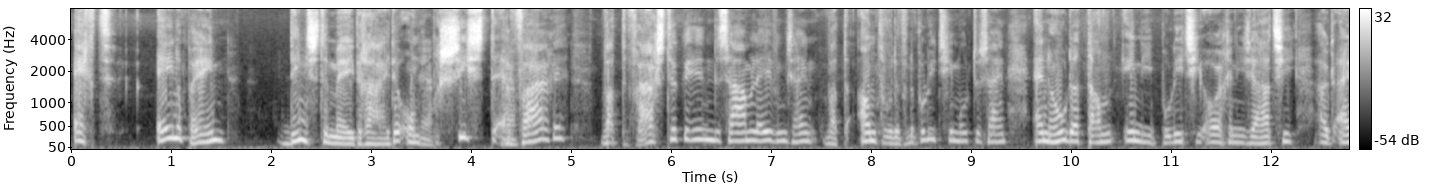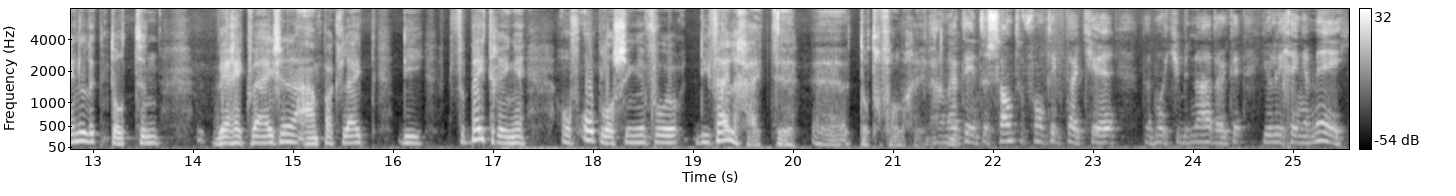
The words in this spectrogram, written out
echt één op één diensten meedraaiden om Ja. precies te ervaren wat de vraagstukken in de samenleving zijn, wat de antwoorden van de politie moeten zijn en hoe dat dan in die politieorganisatie uiteindelijk tot een werkwijze, een aanpak leidt die verbeteringen of oplossingen voor die veiligheid eh, eh, tot gevolg heeft. Nou, maar het interessante vond ik dat je, dat moet je benadrukken, jullie gingen mee.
